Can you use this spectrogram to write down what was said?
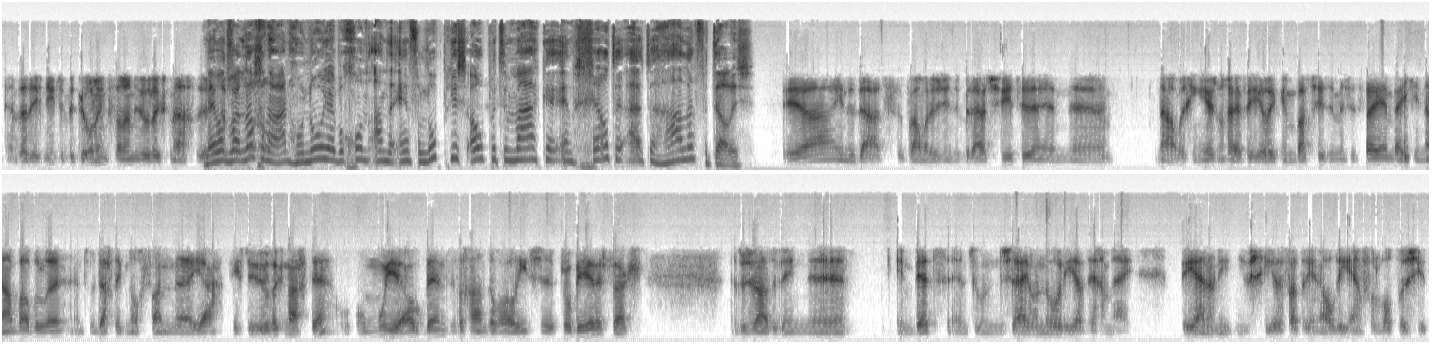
En dat is niet de bedoeling van een huwelijksnacht. Dus nee, want waar lachen nou aan? Honoria begon aan de envelopjes open te maken en geld eruit te halen. Vertel eens. Ja, inderdaad. We kwamen dus in de bruidssuite en... Uh, nou, we gingen eerst nog even heerlijk in bad zitten met z'n tweeën, een beetje nababbelen. En toen dacht ik nog van, uh, ja, het is de huwelijksnacht, hè. Hoe moe je ook bent, we gaan toch wel iets uh, proberen straks. En toen zaten we in, uh, in bed en toen zei Honoria tegen mij... Ben jij nog niet nieuwsgierig wat er in al die enveloppen zit?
